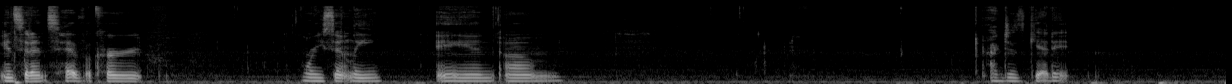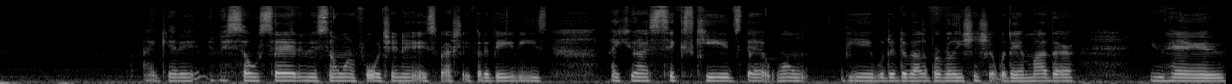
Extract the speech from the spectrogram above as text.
incidents have occurred recently And um I just get it. I get it. And it's so sad and it's so unfortunate, especially for the babies. Like, you have six kids that won't be able to develop a relationship with their mother. You have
